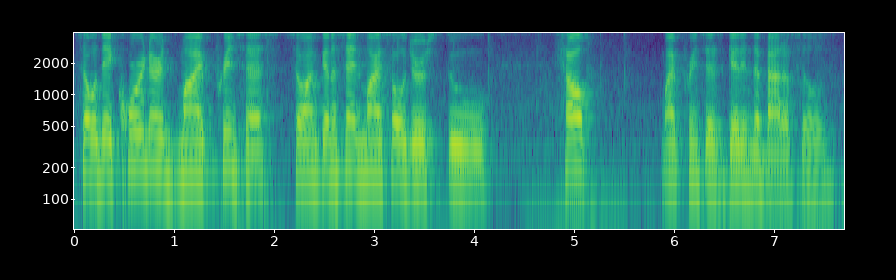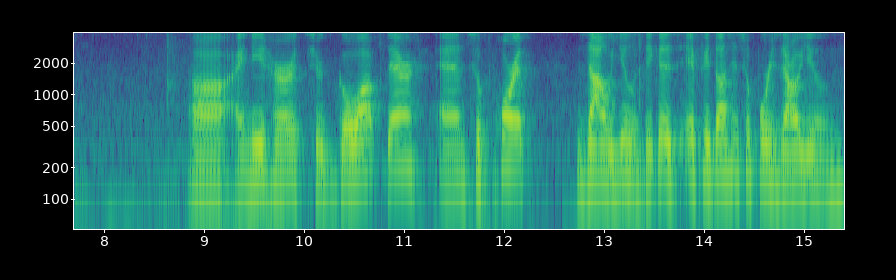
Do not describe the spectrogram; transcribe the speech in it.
So they cornered my princess. So I'm gonna send my soldiers to help my princess get in the battlefield. Uh, I need her to go up there and support Zhao Yun because if he doesn't support Zhao Yun,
